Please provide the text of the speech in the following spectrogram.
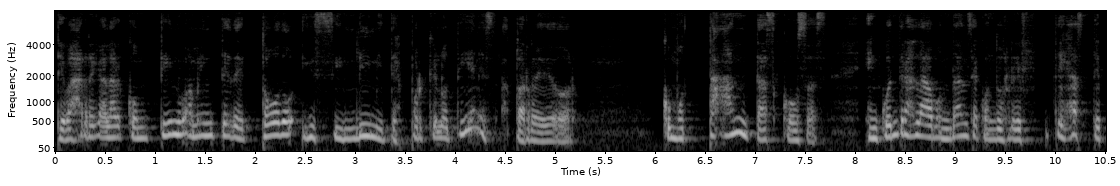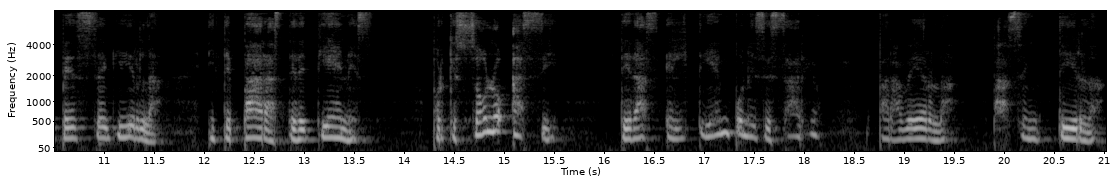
te vas a regalar continuamente de todo y sin límites porque lo tienes a tu alrededor. Como tantas cosas, encuentras la abundancia cuando dejas de perseguirla y te paras, te detienes, porque sólo así te das el tiempo necesario para verla, para sentirla,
